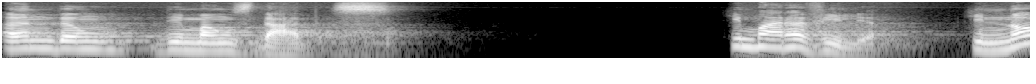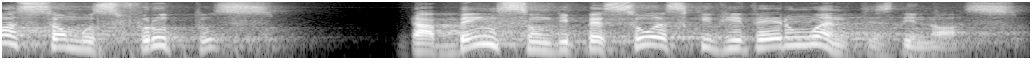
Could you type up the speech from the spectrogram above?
andam de mãos dadas. Que maravilha! Que nós somos frutos da bênção de pessoas que viveram antes de nós.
